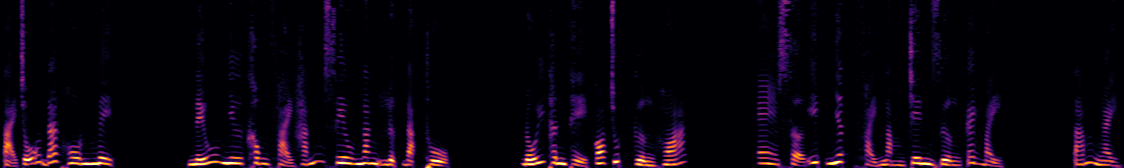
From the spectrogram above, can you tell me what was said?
tại chỗ đã hôn mê, nếu như không phải hắn siêu năng lực đặc thù, đối thân thể có chút cường hóa, e sợ ít nhất phải nằm trên giường cái bảy, tám ngày,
